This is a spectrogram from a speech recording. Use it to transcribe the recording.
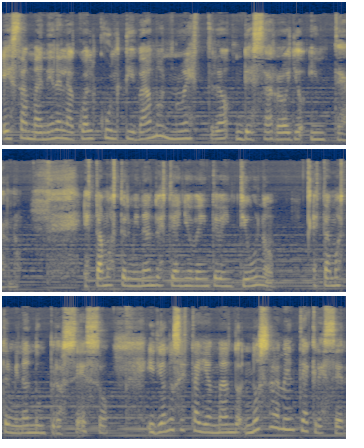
esa manera en la cual cultivamos nuestro desarrollo interno. Estamos terminando este año 2021 Estamos terminando un proceso y Dios nos está llamando no solamente a crecer,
